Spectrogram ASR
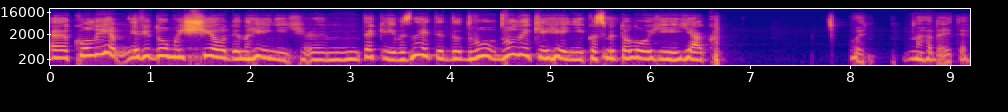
е, коли відомий ще один геній, ем, такий, ви знаєте, двуликий геній косметології, як Ой, нагадайте.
